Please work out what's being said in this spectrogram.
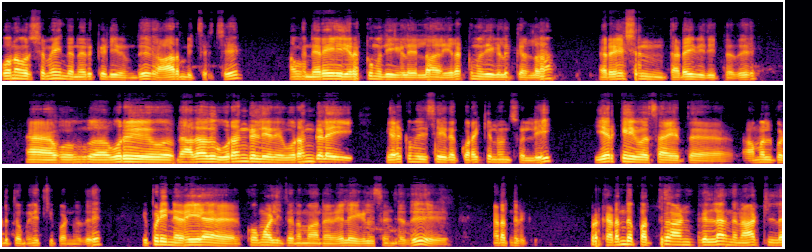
போன வருஷமே இந்த நெருக்கடி வந்து ஆரம்பிச்சிருச்சு. அவங்க நிறைய இறக்குமதிகள் எல்லாம் இறக்குமதிகளுக்கெல்லாம் ரேஷன் தடை விதித்தது. ஒரு அதாவது உரங்கள் உரங்களை இறக்குமதி செய்த குறைக்கணும்னு சொல்லி இயற்கை விவசாயத்தை அமல்படுத்த முயற்சி பண்ணது. இப்படி நிறைய கோமாளித்தனமான வேலைகள் செஞ்சது நடந்திருக்கு. அப்புறம் கடந்த பத்து ஆண்டுகள்ல அந்த நாட்டுல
